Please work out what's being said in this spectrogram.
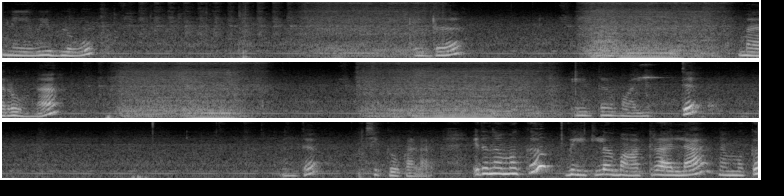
നേവി ബ്ലൂ ഇത് മെറൂണ്. ഇത് വൈറ്റ്. ഇത് ചിക്കു കളർ. ഇത് നമുക്ക് വീട്ടിൽ മാത്രമല്ല നമുക്ക്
